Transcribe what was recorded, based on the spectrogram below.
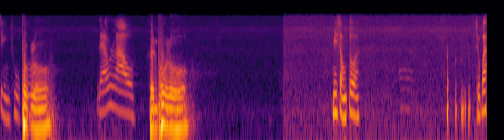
สิ่งถูกถูกรู้ แล้วเราเป็นผู้รู้ มีสองตัวถูกปะ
